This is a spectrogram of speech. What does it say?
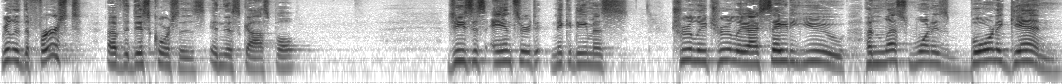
really the first of the discourses in this gospel. Jesus answered Nicodemus, Truly, truly, I say to you, unless one is born again,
